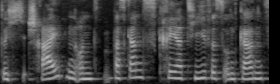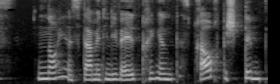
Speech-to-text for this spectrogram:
durchschreiten und was ganz Kreatives und ganz Neues damit in die Welt bringen. Das braucht bestimmt,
